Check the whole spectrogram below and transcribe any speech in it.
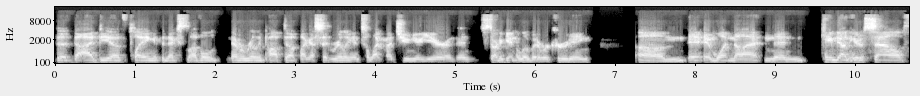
The the idea of playing at the next level never really popped up like i said really until like my junior year and then started getting a little bit of recruiting um, and, and whatnot. And then came down here to South.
